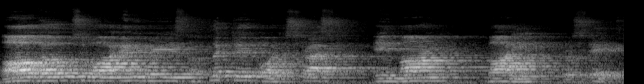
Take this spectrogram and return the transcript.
all those who are anyways afflicted or distressed in mind, body, or state.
